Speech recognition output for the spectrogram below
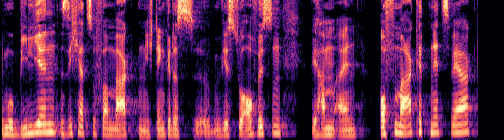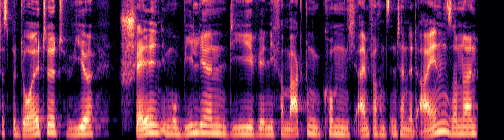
Immobilien sicher zu vermarkten. Ich denke, das äh, wirst du auch wissen. Wir haben ein Off-Market-Netzwerk. Das bedeutet, wir stellen Immobilien, die wir in die Vermarktung bekommen, nicht einfach ins Internet ein, sondern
